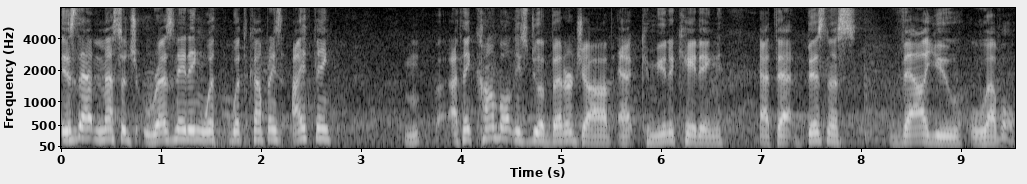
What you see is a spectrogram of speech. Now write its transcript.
is that message resonating with, with companies? I think, I think Commvault needs to do a better job at communicating at that business value level.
